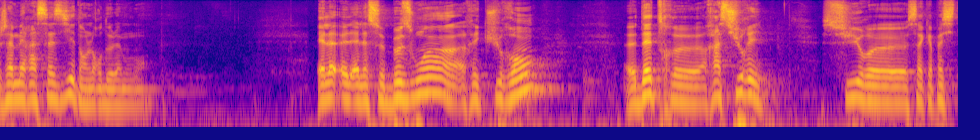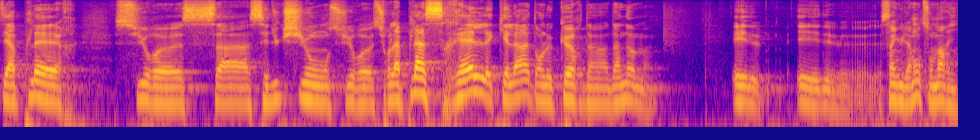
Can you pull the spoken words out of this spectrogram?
jamais rassasiée dans l'ordre de l'amour. Elle, a ce besoin récurrent d'être rassurée sur sa capacité à plaire, sur sa séduction, sur, sur la place réelle qu'elle a dans le cœur d'un homme. Et et singulièrement de son mari.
